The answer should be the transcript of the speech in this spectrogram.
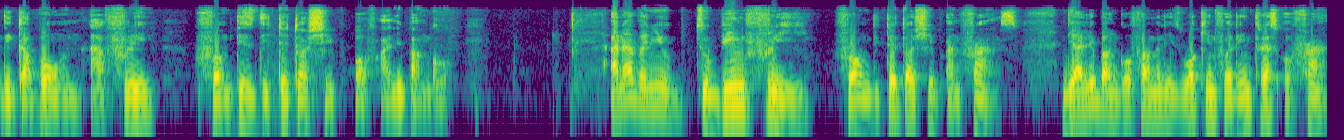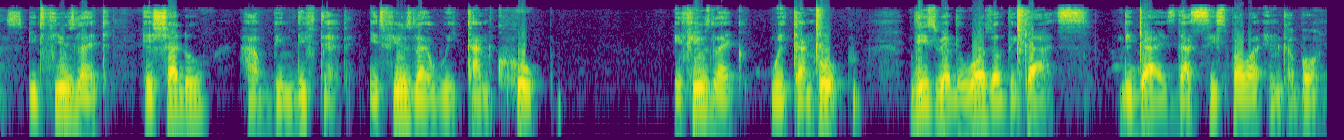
the Gabon are free from this dictatorship of Ali Bongo. An avenue to being free from dictatorship and France. The Ali Bongo family is working for the interests of France. It feels like a shadow have been lifted. It feels like we can hope. It feels like we can hope. These were the words of the guards, the guys that seized power in Gabon.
